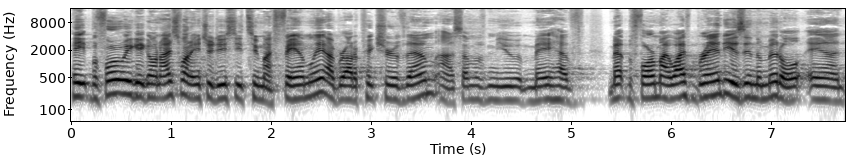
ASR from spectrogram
Hey, before we get going, I just want to introduce you to my family. I brought a picture of them. Uh, some of you may have met before. My wife, Brandy, is in the middle, and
